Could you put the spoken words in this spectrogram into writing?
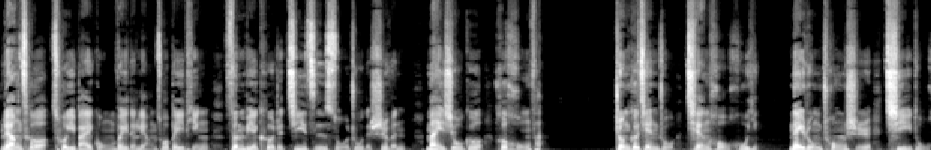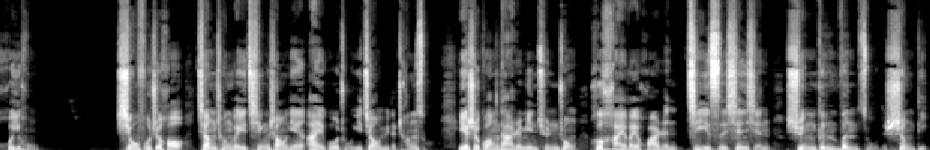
两侧翠白拱卫的两座碑亭，分别刻着箕子所著的诗文《麦秀歌》和《红范》，整个建筑前后呼应，内容充实，气度恢宏。修复之后，将成为青少年爱国主义教育的场所，也是广大人民群众和海外华人祭祀先贤、寻根问祖的圣地。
